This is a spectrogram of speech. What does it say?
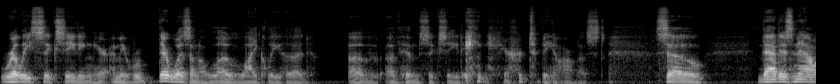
really succeeding here. I mean, there wasn't a low likelihood of, of him succeeding here, to be honest. So that is now.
